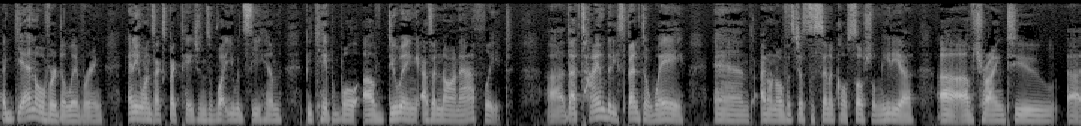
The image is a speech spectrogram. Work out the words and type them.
again over delivering anyone's expectations of what you would see him be capable of doing as a non athlete. Uh, that time that he spent away, and I don't know if it's just the cynical social media uh, of trying to uh,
